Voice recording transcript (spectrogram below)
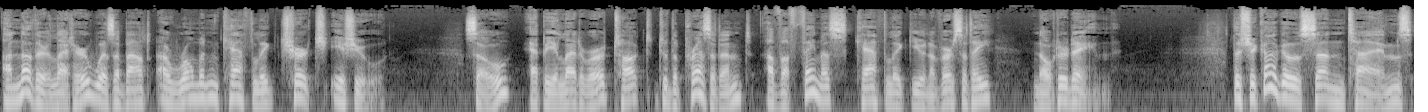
Another letter was about a Roman Catholic Church issue. So, Eppie Lederer talked to the president of a famous Catholic university, Notre Dame. The Chicago Sun-Times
